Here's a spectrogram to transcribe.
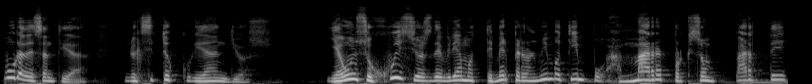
pura de santidad. No existe oscuridad en Dios y aún sus juicios deberíamos temer, pero al mismo tiempo amar porque son parte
